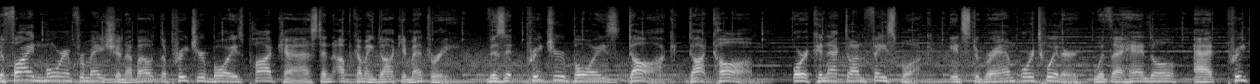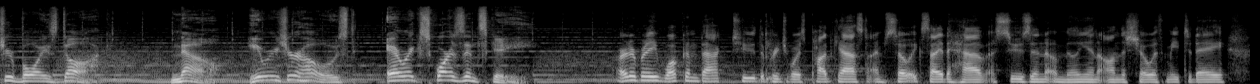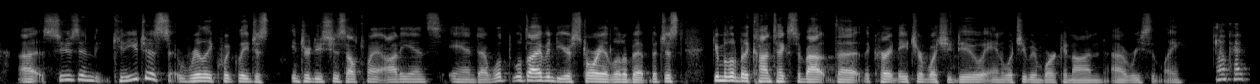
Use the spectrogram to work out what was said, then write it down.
To find more information about the Preacher Boys podcast and upcoming documentary, visit preacherboysdoc.com or connect on Facebook, Instagram, or Twitter with the handle at preacherboysdoc. Now, here is your host, Eric Skwarczynski. All right, everybody, welcome back to the Preacher Boys podcast. I'm so excited to have Susan Omilian on the show with me today. Uh, Susan, can you just really quickly just introduce yourself to my audience, and uh, we'll we'll dive into your story a little bit, but just give them a little bit of context about the the current nature of what you do and what you've been working on uh, recently. Okay.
